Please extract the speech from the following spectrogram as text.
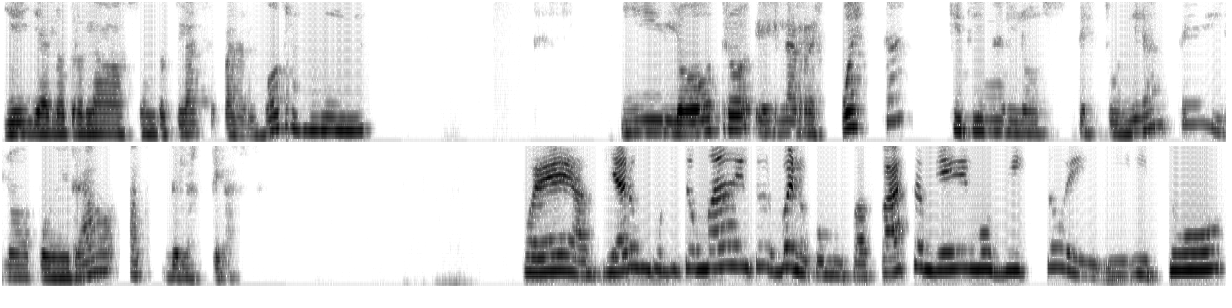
y ella al otro lado haciendo clase para los otros niños. Y lo otro es la respuesta que tienen los estudiantes y los apoderados de las clases puedes ampliar un poquito más. Entonces, bueno, como papás también hemos visto y, y, tú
